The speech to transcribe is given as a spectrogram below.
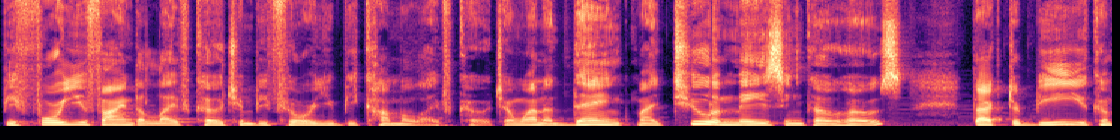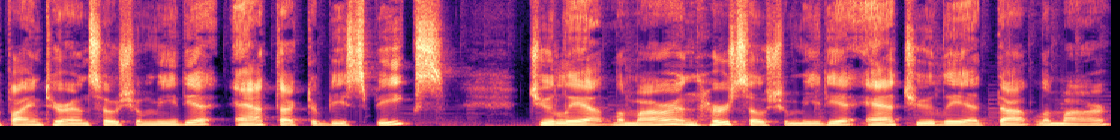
before you find a life coach and before you become a life coach. I want to thank my two amazing co hosts. Dr. B, you can find her on social media at Dr. B Speaks. Juliet Lamar and her social media at juliet.lamar.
